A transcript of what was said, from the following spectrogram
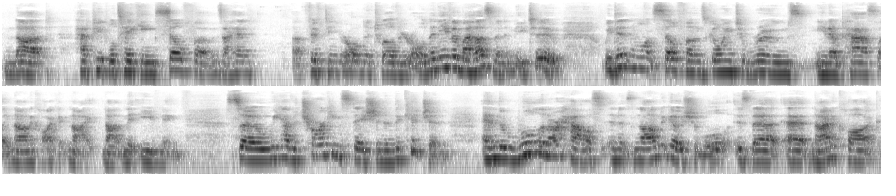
not have people taking cell phones, I have a 15 year old and a 12 year old, and even my husband and me too. We didn't want cell phones going to rooms, you know, past like 9 o'clock at night, not in the evening. So we have a charging station in the kitchen. And the rule in our house, and it's non negotiable, is that at 9 o'clock,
